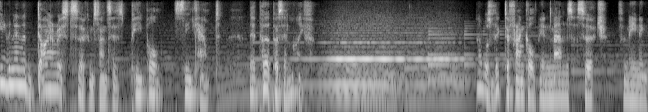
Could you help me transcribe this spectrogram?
Even in the direst circumstances, people seek out their purpose in life. That was Viktor Frankl in Man's Search for Meaning.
